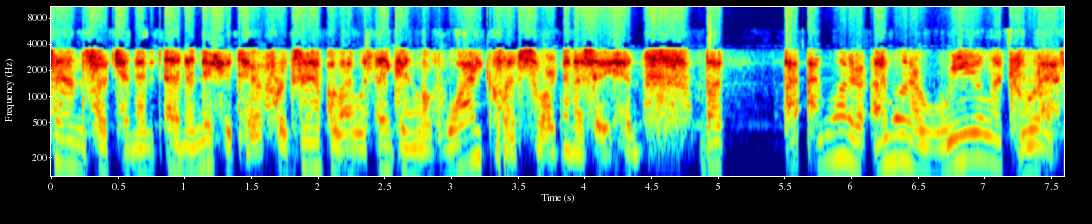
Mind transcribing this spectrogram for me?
send such an an initiative. For example, I was thinking of Wyclef's organization, but I want to I want a real address,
